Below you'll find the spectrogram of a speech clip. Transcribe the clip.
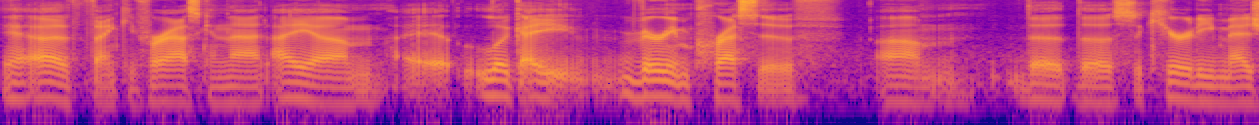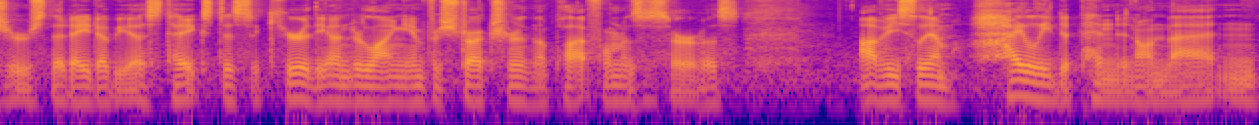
Yeah, uh, thank you for asking that. I, um, I look, I very impressive um, the the security measures that AWS takes to secure the underlying infrastructure and the platform as a service. Obviously, I'm highly dependent on that, and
